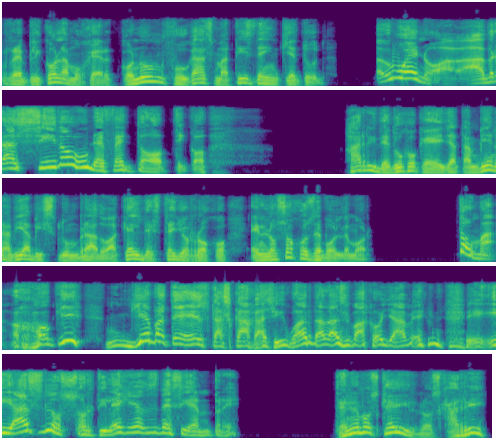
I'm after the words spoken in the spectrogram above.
replicó la mujer con un fugaz matiz de inquietud. Bueno, habrá sido un efecto óptico. Harry dedujo que ella también había vislumbrado aquel destello rojo en los ojos de Voldemort. Toma, Hockey, llévate estas cajas y guárdalas bajo llave y, y haz los sortilegios de siempre. Tenemos que irnos, Harry,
